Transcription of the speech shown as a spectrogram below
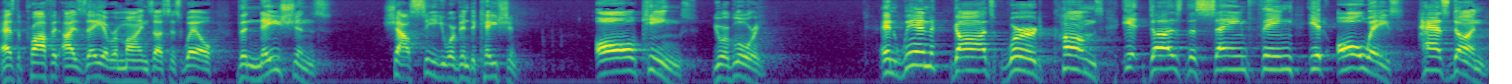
As the prophet Isaiah reminds us as well, the nations shall see your vindication, all kings your glory. And when God's word comes, it does the same thing it always has done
